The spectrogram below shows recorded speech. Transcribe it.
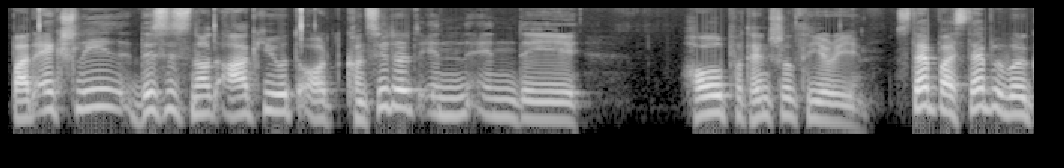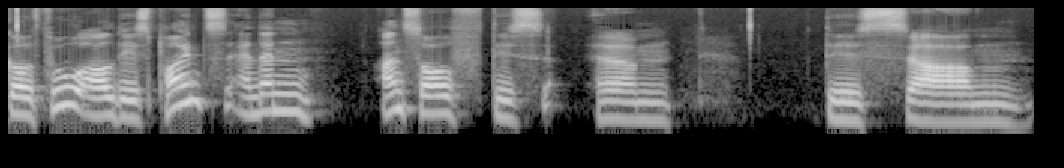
But actually, this is not argued or considered in, in the whole potential theory. Step by step, we will go through all these points and then unsolve this, um, this um,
